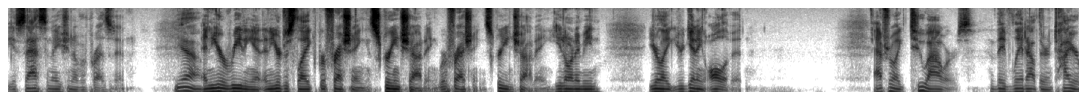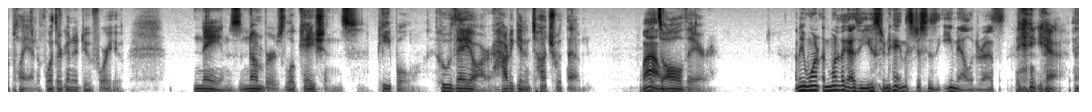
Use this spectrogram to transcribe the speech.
the assassination of a president. Yeah. and you're reading it and you're just like refreshing, screenshotting, refreshing, screenshotting. You know what I mean? You're like you're getting all of it. After like 2 hours, they've laid out their entire plan of what they're going to do for you. Names, numbers, locations, people, who they are, how to get in touch with them. wow. It's all there. I mean, one one of the guys' username is just his email address. yeah. I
